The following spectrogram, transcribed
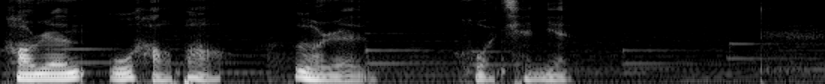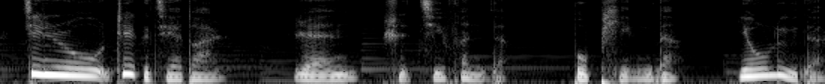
好人无好报，恶人活千年。进入这个阶段，人是激愤的、不平的、忧虑的、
